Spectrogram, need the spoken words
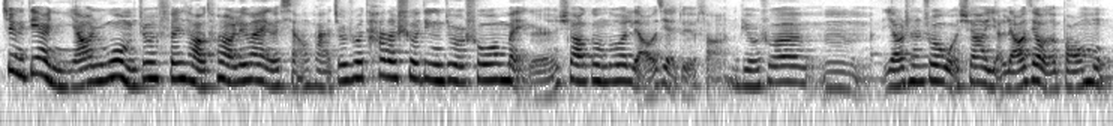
这个电影，你要如果我们这么分享，我突然有另外一个想法，就是说他的设定就是说，我每个人需要更多了解对方。你比如说，嗯，姚晨说我需要也了解我的保姆，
